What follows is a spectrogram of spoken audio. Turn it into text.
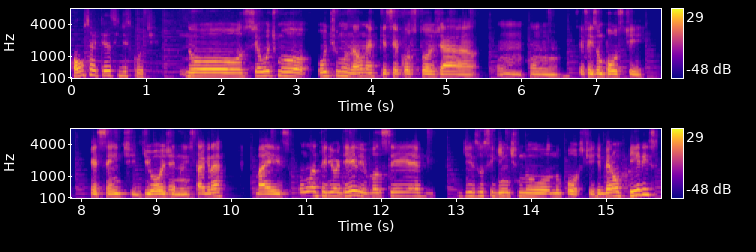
Com certeza se discute. No seu último, último não, né? Porque você postou já um, um- você fez um post recente de hoje no Instagram, mas um anterior dele, você diz o seguinte no, no post: Ribeirão Pires,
